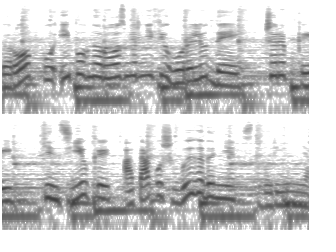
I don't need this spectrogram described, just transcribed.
доробку і повнорозмірні фігури людей, черепки, кінцівки, а також вигадані створіння.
